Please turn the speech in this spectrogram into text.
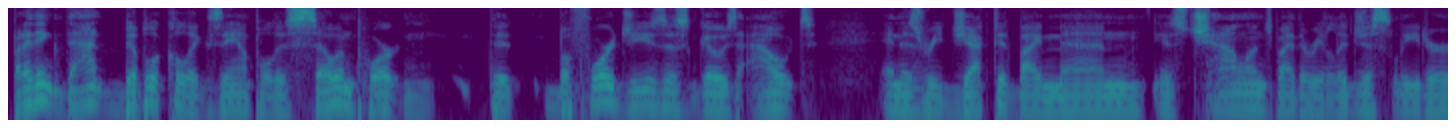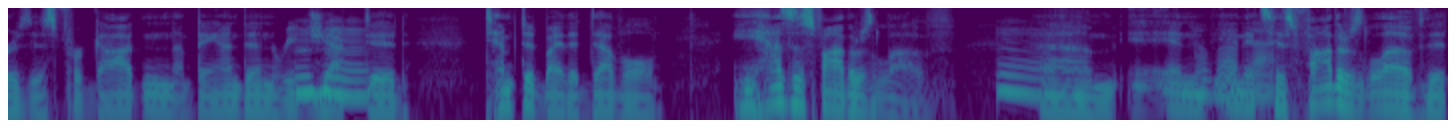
But I think that biblical example is so important that before Jesus goes out and is rejected by men, is challenged by the religious leaders, is forgotten, abandoned, mm-hmm. rejected, mm-hmm. tempted by the devil he has his father's love. Mm. Um, and and it's his father's love that,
